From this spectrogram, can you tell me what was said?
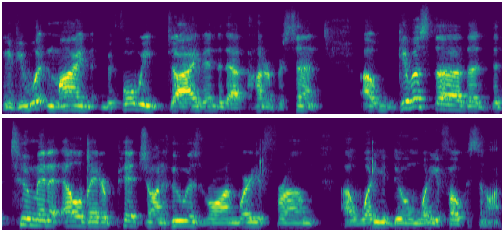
And if you wouldn't mind, before we dive into that 100 percent, uh, give us the, the, the two minute elevator pitch on who is Ron, where you're from, uh, what are you doing, what are you focusing on.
